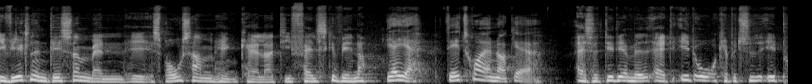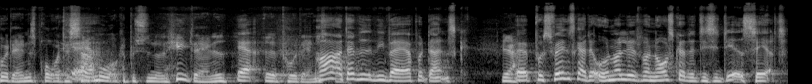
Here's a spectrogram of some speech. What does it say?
i virkeligheden det, som man i sprogsammenhæng kalder de falske venner. ja, ja, det tror jeg nok, jeg er. Altså det der med, at et ord kan betyde et på et andet sprog, og det Ja. samme ord kan betyde noget helt andet Ja. øh, på et andet sprog. der ved vi, hvad er på dansk. Ja. Øh, På svensk er det underligt, på norsk er det decideret sært.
